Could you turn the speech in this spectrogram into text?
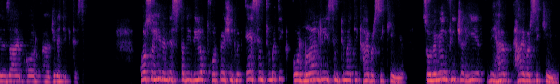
enzyme or uh, genetic test. Also here in this study, they looked for patients with asymptomatic or mildly symptomatic hyperCKemia. So the main feature here, they have hyperCKemia.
